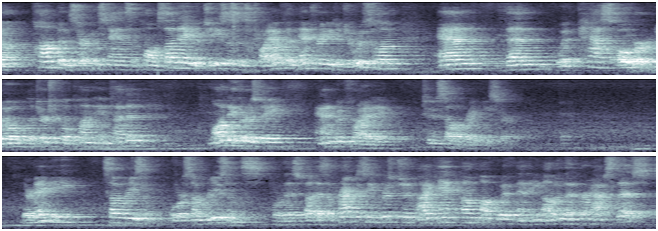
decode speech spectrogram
the pomp and circumstance of Palm Sunday with Jesus' triumphant entry to Jerusalem, and then would pass over, no liturgical pun intended, Maundy Thursday and Good Friday to celebrate Easter. There may be some reason or some reasons for this, but as a practicing Christian, I can't come up with any other than perhaps this.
